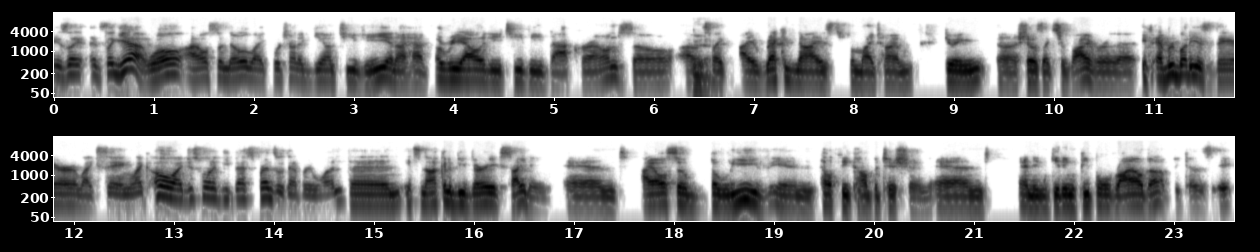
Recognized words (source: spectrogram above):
he's like it's like yeah well i also know like we're trying to get on tv and i have a reality tv background. So i was yeah. like i recognized from my time doing uh, shows like survivor that if everybody is there like saying like oh i just want to be best friends with everyone then it's not going to be very exciting. And i also believe in healthy competition and and in getting people riled up because it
